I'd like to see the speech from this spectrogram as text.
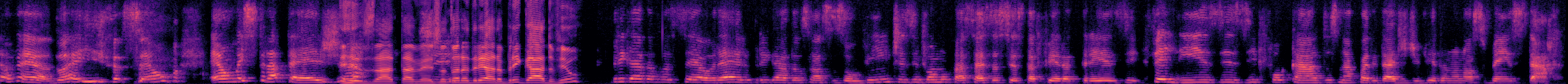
Tá vendo? É isso. É uma, é uma estratégia. Exatamente. De... Doutora Adriana, obrigado, viu? Obrigada a você, Aurélio, obrigada aos nossos ouvintes e vamos passar essa sexta-feira 13 felizes e focados na qualidade de vida, no nosso bem-estar.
